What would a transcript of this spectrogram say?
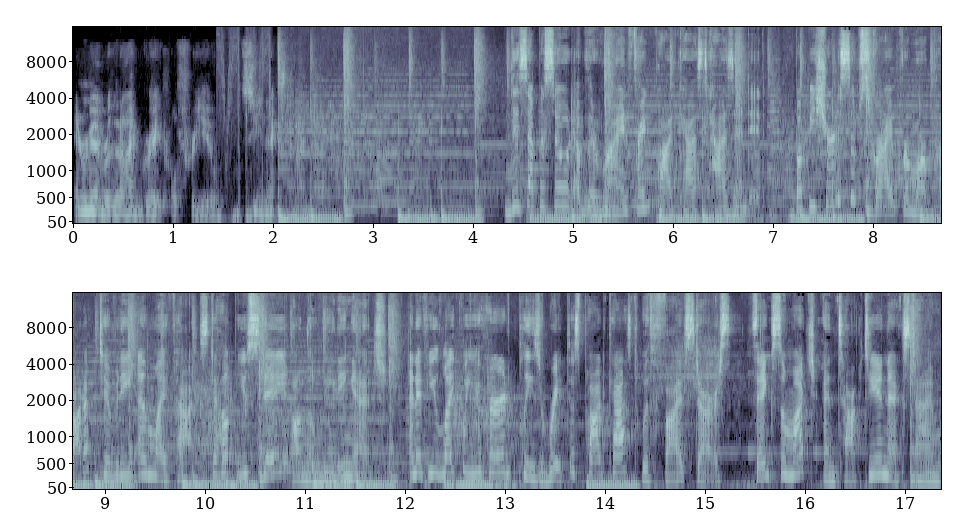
And remember that I'm grateful for you. See you next time. This episode of the Ryan Frank podcast has ended, but be sure to subscribe for more productivity and life hacks to help you stay on the leading edge. And if you like what you heard, please rate this podcast with five stars. Thanks so much and talk to you next time.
